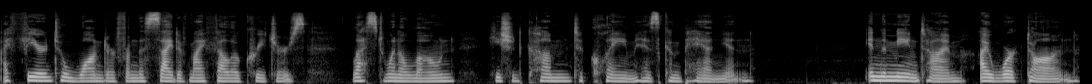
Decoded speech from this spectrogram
I feared to wander from the sight of my fellow creatures, lest when alone he should come to claim his companion. In the meantime, I worked on,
